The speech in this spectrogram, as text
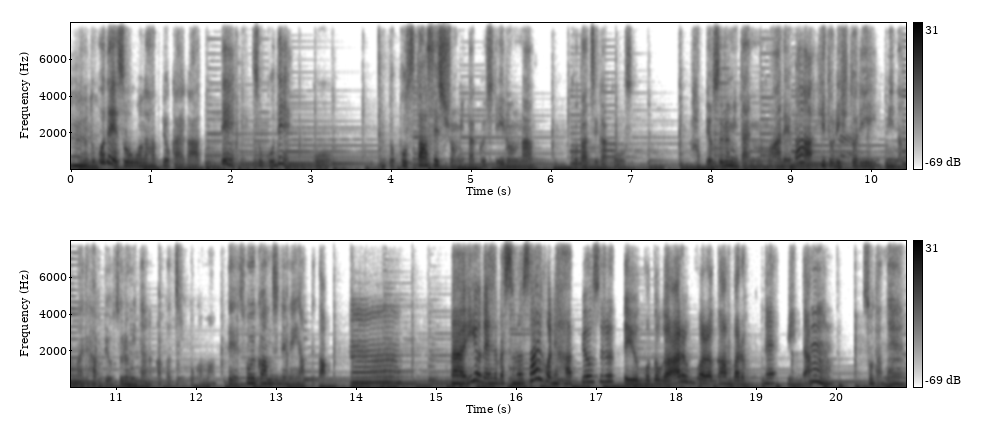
うん。そういうとこで総合の発表会があってそこでこうポスターセッションみたくしていろんな子たちがこう発表するみたいなのもあれば一人一人みんなの前で発表するみたいな形とかもあってそういう感じでねやってた。うん。まあいいよね。やっぱその最後に発表するっていうことがあるから頑張るもんねみんな。うん、そうだね。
